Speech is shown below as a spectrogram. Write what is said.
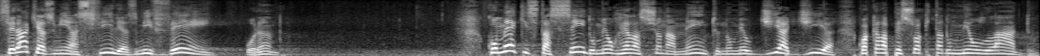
Será que as minhas filhas me veem orando? Como é que está sendo o meu relacionamento no meu dia a dia com aquela pessoa que está do meu lado?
